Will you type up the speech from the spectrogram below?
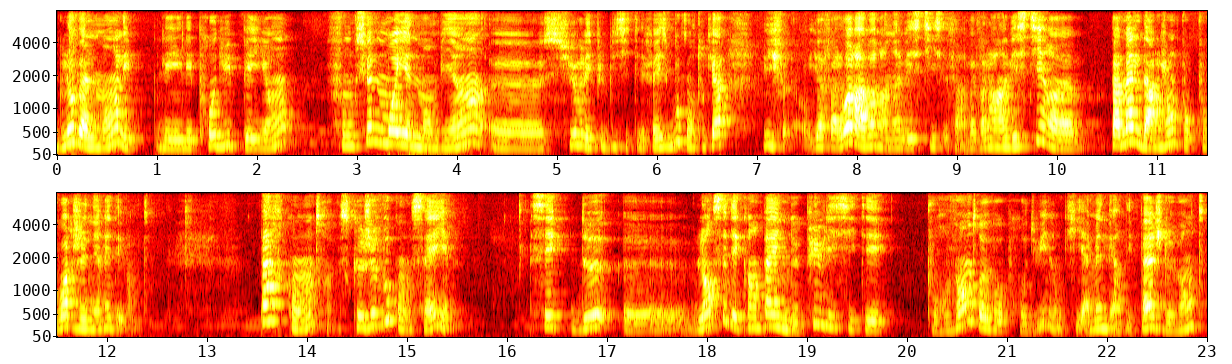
Globalement, les, produits payants fonctionnent moyennement bien euh, sur les publicités Facebook. En tout cas, il, va falloir avoir un falloir investir pas mal d'argent pour pouvoir générer des ventes. Par contre, ce que je vous conseille, c'est de euh, lancer des campagnes de publicité pour vendre vos produits, donc qui amènent vers des pages de vente,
